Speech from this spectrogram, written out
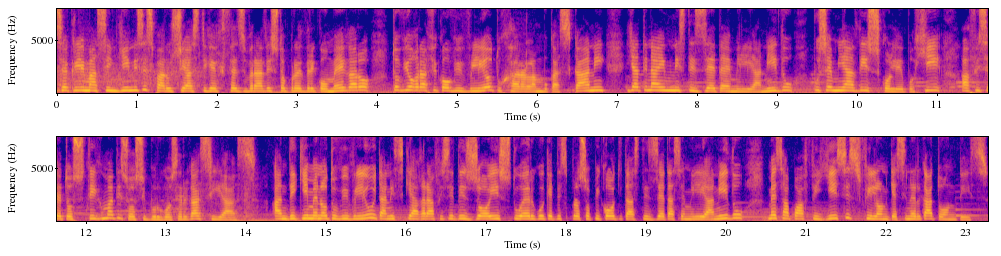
Σε κλίμα συγκίνησης παρουσιάστηκε χθες βράδυ στο Προεδρικό Μέγαρο το βιογραφικό βιβλίο του Χαραλαμπου Κασκάνη για την αείμνη στη Ζέτα Εμιλιανίδου που σε μια δύσκολη εποχή άφησε το στίγμα της ως υπουργός Εργασίας. Αντικείμενο του βιβλίου ήταν η σκιαγράφηση της ζωής, του έργου και της προσωπικότητας της Ζέτας Εμιλιανίδου μέσα από αφηγήσεις φίλων και συνεργατών της.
